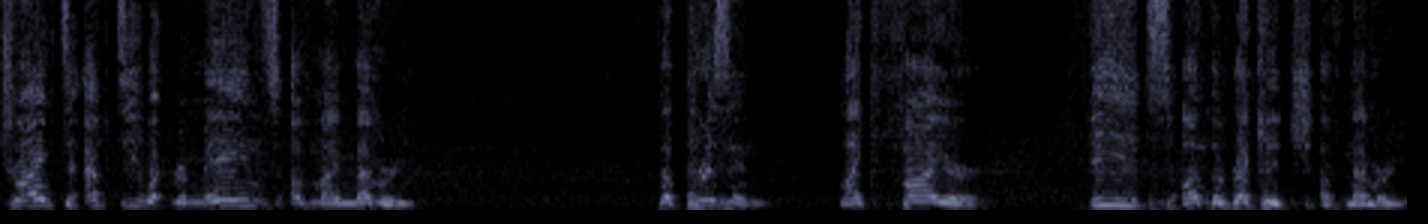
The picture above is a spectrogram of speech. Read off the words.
trying to empty what remains of my memory. The prison, like fire, feeds on the wreckage of memory.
